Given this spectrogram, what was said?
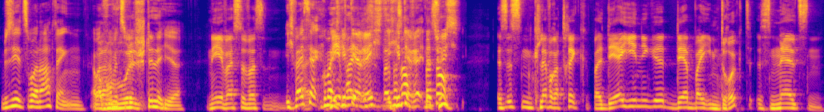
Müsste ich jetzt drüber nachdenken. Aber dann Aber haben wir zu viel Stille hier. Nee, weißt du was? Ich weiß ja, guck mal, ich geb weil- dir recht, ich geb dir recht, pass natürlich- auf. Es ist ein cleverer Trick, weil derjenige, der bei ihm drückt, ist Nelson.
